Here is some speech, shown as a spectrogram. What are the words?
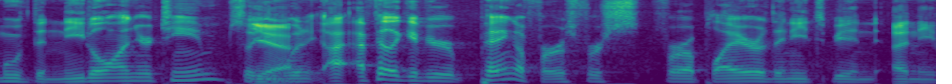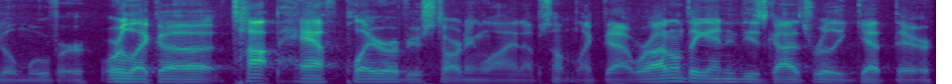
move the needle on your team. So Yeah. you would, I feel like if you're paying a first for for a player, they need to be a needle mover or like a top half player of your starting lineup, something like that. Where I don't think any of these guys really get there.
